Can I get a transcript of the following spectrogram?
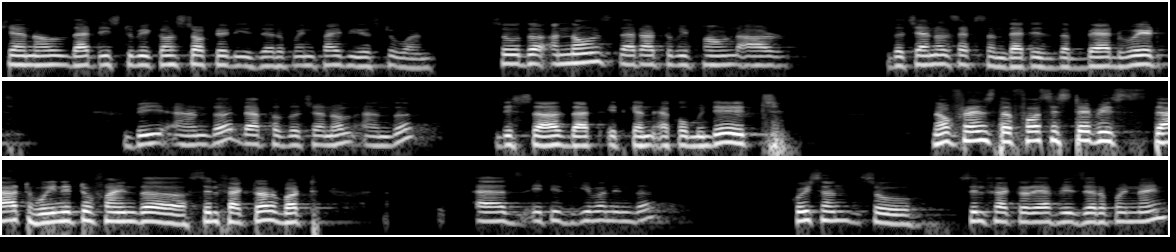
channel that is to be constructed is 0.5 years to 1. So the unknowns that are to be found are the channel section that is the bed width B and the depth of the channel and the discharge that it can accommodate. Now friends, the first step is that we need to find the silt factor but as it is given in the question, so silt factor F is 0.9.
